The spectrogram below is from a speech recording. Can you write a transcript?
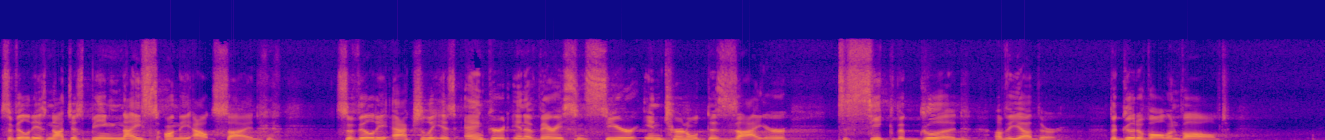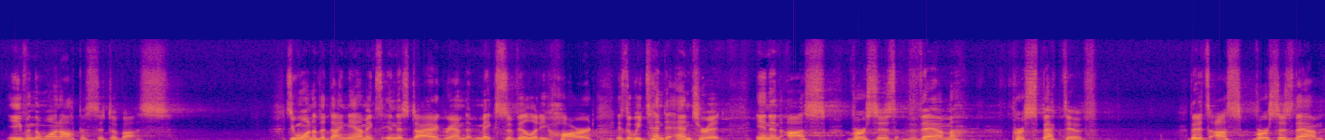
Civility is not just being nice on the outside. civility actually is anchored in a very sincere internal desire to seek the good of the other, the good of all involved, even the one opposite of us. See, one of the dynamics in this diagram that makes civility hard is that we tend to enter it in an us versus them perspective. That it's us versus them,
